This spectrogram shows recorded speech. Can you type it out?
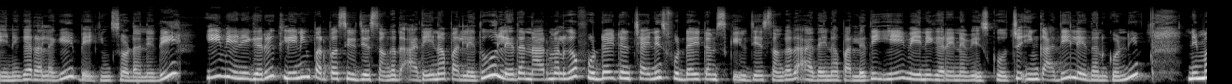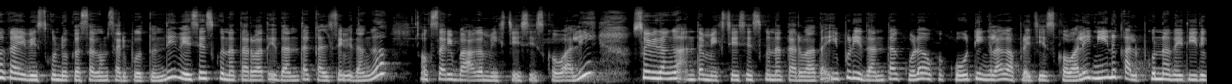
వెనిగర్ అలాగే బేకింగ్ సోడా అనేది. ఈ వెనిగర్ క్లీనింగ్ పర్పస్ యూజ్ చేస్తాం కదా అదైనా పర్లేదు. లేదా నార్మల్గా ఫుడ్ ఐటమ్స్ చైనీస్ ఫుడ్ ఐటమ్స్కి యూజ్ చేస్తాం కదా అదైనా పర్లేదు. ఏ వెనిగర్ అయినా వేసుకోవచ్చు. ఇంకా అది లేదనుకోండి నిమ్మకాయ వేసుకుంటే ఒక సగం సరిపోతుంది. వేసేసుకున్న తర్వాత ఇదంతా కలిసే విధంగా ఒకసారి బాగా మిక్స్ చేసేసుకోవాలి. సో ఈ విధంగా అంతా మిక్స్ చేసేసుకున్న తర్వాత ఇప్పుడు ఇదంతా కూడా ఒక కోటింగ్ లాగా అప్లై చేసుకోవాలి. నేను కలుపుకున్నదైతే ఇది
